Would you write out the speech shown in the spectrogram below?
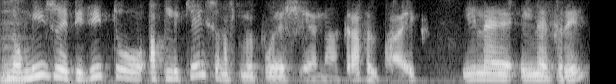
Mm. Νομίζω επειδή το application ας πούμε, που έχει ένα gravel bike είναι, είναι ευρύ,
